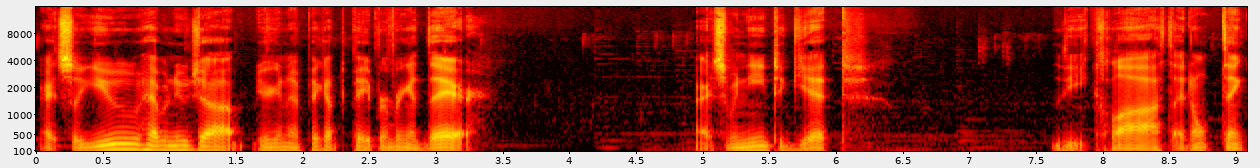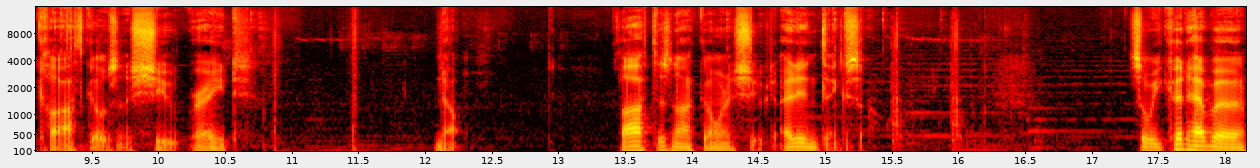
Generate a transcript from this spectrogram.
All right, so you have a new job. You're going to pick up the paper and bring it there. All right, so we need to get the cloth. I don't think cloth goes in a chute, right? No. Cloth does not go in a chute. I didn't think so. So we could have a,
